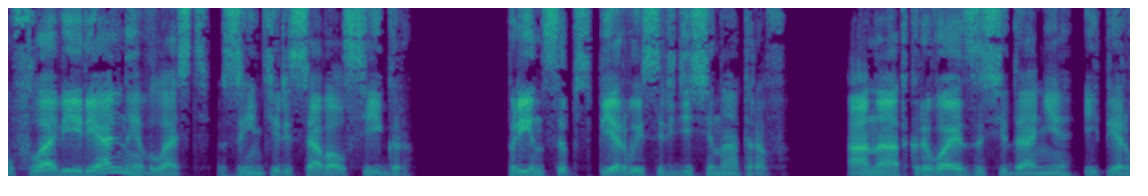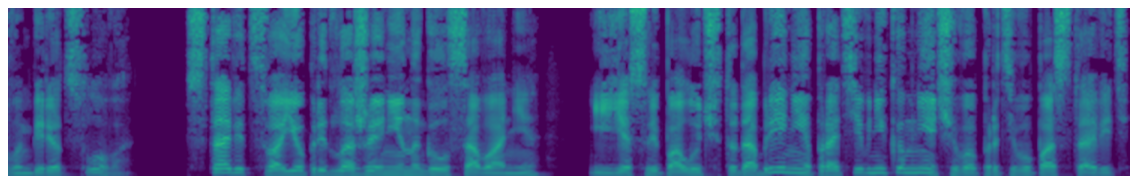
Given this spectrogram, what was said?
У Флавии реальная власть, заинтересовался. Принцип с первой среди сенаторов. Она открывает заседание и первым берет слово. Ставит свое предложение на голосование, и если получит одобрение, противникам нечего противопоставить.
